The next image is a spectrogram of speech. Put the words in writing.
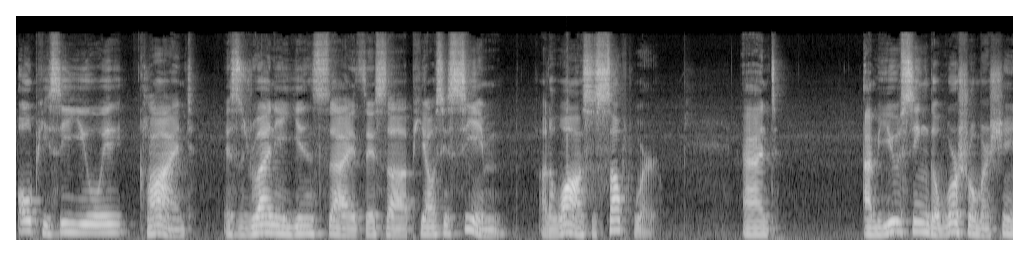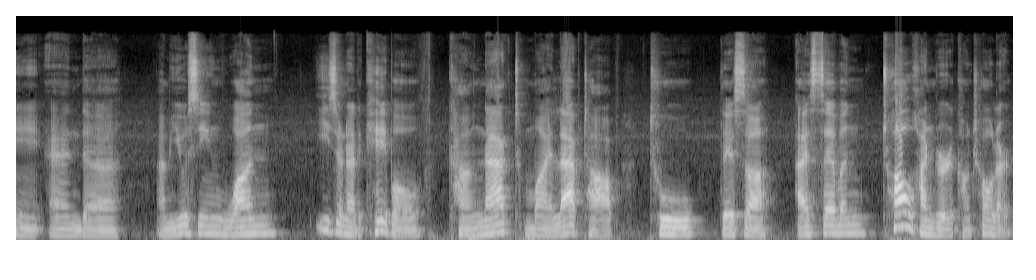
OPC UA client is running inside this uh, PLC SIM advanced software. And I'm using the virtual machine and uh, I'm using one Ethernet cable connect my laptop to this uh, S7 1200 controller.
